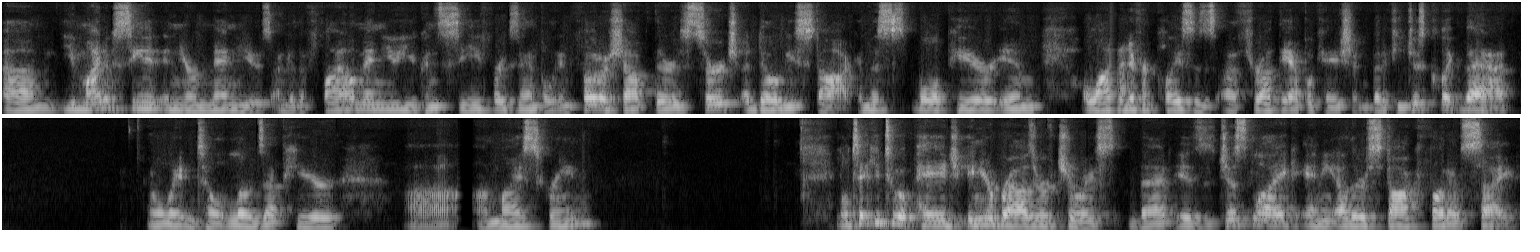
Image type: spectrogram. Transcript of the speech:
um, you might have seen it in your menus. Under the File menu, you can see, for example, in Photoshop, there's Search Adobe Stock. And this will appear in a lot of different places uh, throughout the application. But if you just click that, and we'll wait until it loads up here uh, on my screen. It'll take you to a page in your browser of choice that is just like any other stock photo site.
